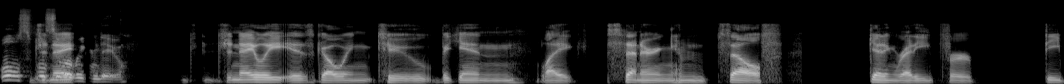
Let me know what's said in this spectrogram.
we'll, we'll see what we can do. Janelle is going to begin like centering himself, getting ready for the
